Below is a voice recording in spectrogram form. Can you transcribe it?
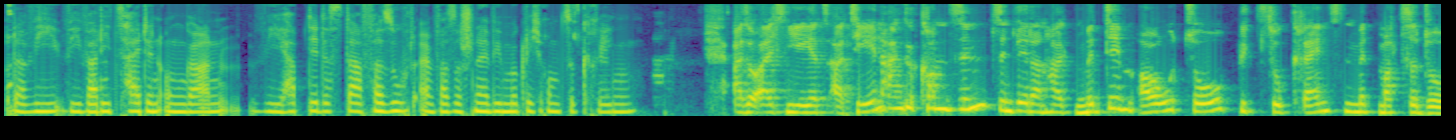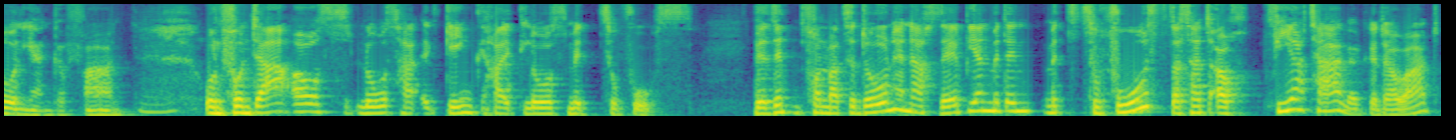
Oder wie, wie war die Zeit in Ungarn? Wie habt ihr das da versucht, einfach so schnell wie möglich rumzukriegen? Also als wir jetzt Athen angekommen sind, sind wir dann halt mit dem Auto bis zu Grenzen mit Mazedonien gefahren. Mhm. Und von da aus los, ging halt los mit zu Fuß. Wir sind von Mazedonien nach Serbien mit, den, mit zu Fuß. Das hat auch vier Tage gedauert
